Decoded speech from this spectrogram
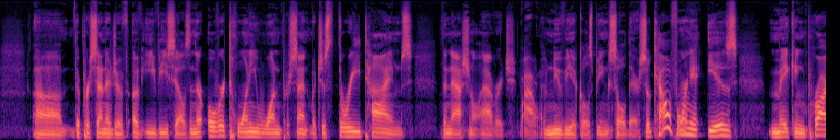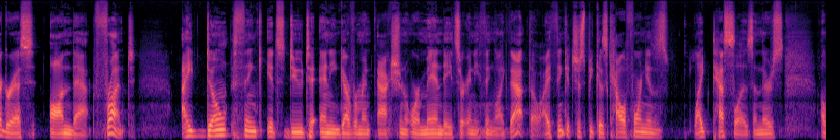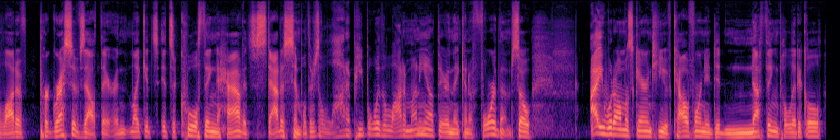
um, the percentage of, of EV sales, and they're over 21%, which is three times the national average Wow. of new vehicles being sold there. So California is making progress on that front. I don't think it's due to any government action or mandates or anything like that, though. I think it's just because California's like Teslas and there's a lot of progressives out there and like it's it's a cool thing to have it's a status symbol there's a lot of people with a lot of money out there and they can afford them so i would almost guarantee you if california did nothing political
